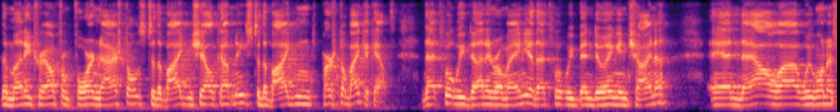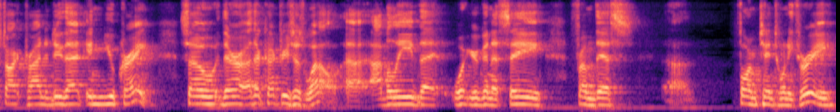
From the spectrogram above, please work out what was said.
The money trail from foreign nationals to the Biden shell companies to the Biden personal bank accounts. That's what we've done in Romania. That's what we've been doing in China. And now uh, we want to start trying to do that in Ukraine. So there are other countries as well. Uh, I believe that what you're going to see from this uh, Form 1023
